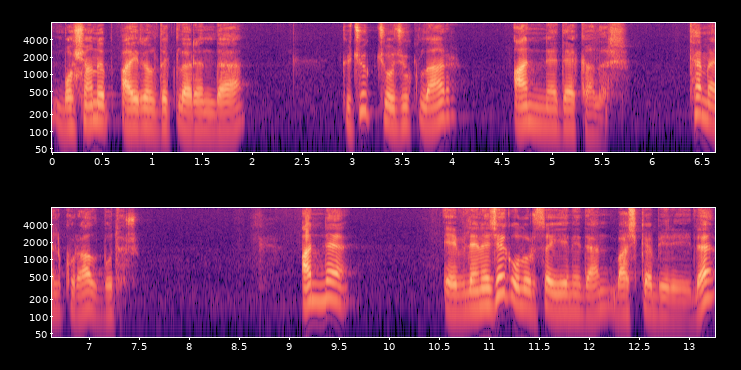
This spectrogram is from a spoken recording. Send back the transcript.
boşanıp ayrıldıklarında küçük çocuklar annede kalır. Temel kural budur. Anne evlenecek olursa yeniden başka biriyle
